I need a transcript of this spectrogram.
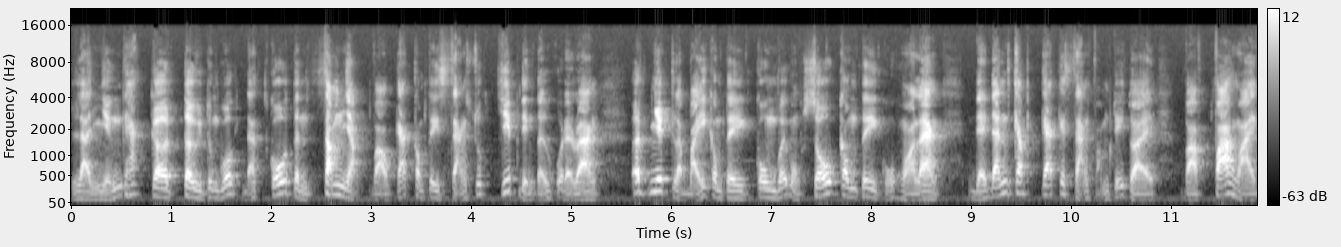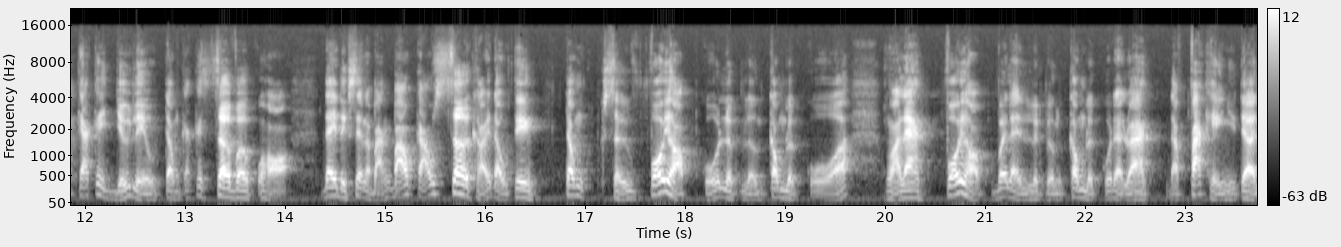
là những hacker từ Trung Quốc đã cố tình xâm nhập vào các công ty sản xuất chip điện tử của Đài Loan, ít nhất là 7 công ty cùng với một số công ty của Hòa Lan để đánh cắp các cái sản phẩm trí tuệ và phá hoại các cái dữ liệu trong các cái server của họ. Đây được xem là bản báo cáo sơ khởi đầu tiên trong sự phối hợp của lực lượng công lực của Hòa Lan phối hợp với lại lực lượng công lực của Đài Loan đã phát hiện như trên.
